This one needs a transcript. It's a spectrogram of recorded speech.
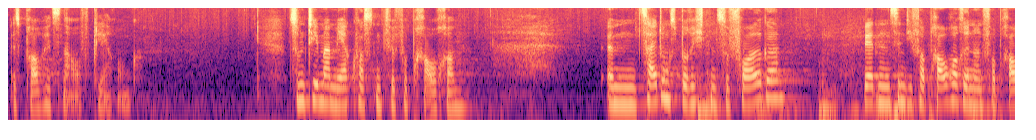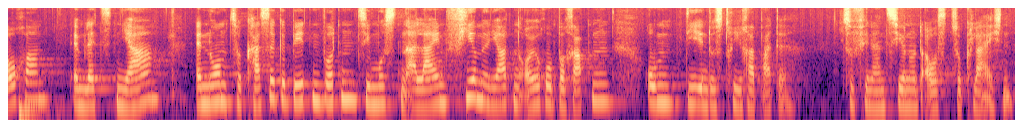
Es braucht jetzt eine Aufklärung. Zum Thema Mehrkosten für Verbraucher. Ähm, Zeitungsberichten zufolge werden, sind die Verbraucherinnen und Verbraucher im letzten Jahr enorm zur Kasse gebeten worden. Sie mussten allein 4 Milliarden Euro berappen, um die Industrierabatte zu finanzieren und auszugleichen.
